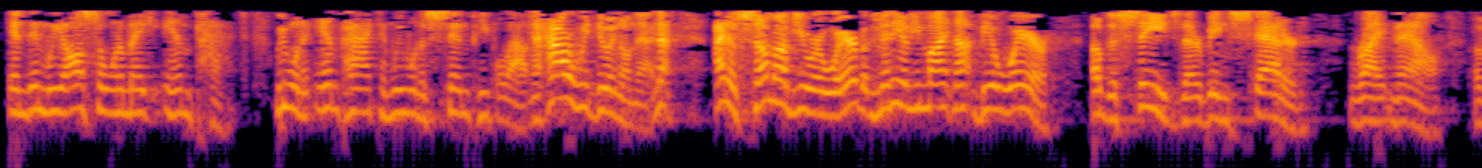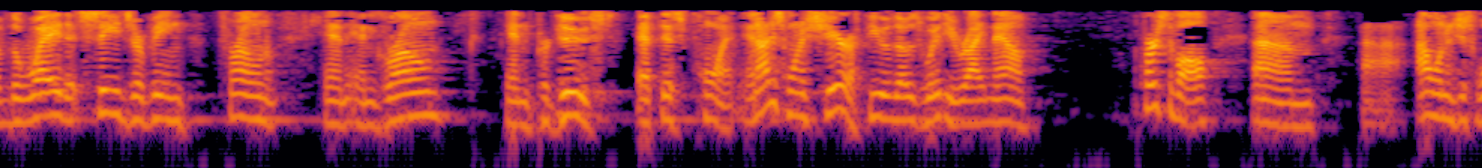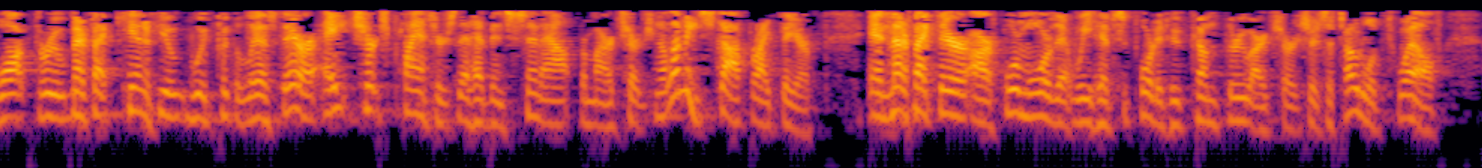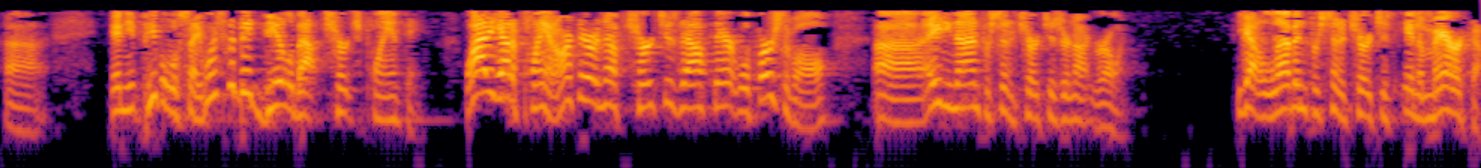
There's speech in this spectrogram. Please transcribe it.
And then we also want to make impact. We want to impact and we want to send people out. Now how are we doing on that? Now, I know some of you are aware, but many of you might not be aware of the seeds that are being scattered right now, of the way that seeds are being thrown and, and grown and produced at this point. And I just want to share a few of those with you right now First of all, um, I want to just walk through. Matter of fact, Ken, if you would put the list, there are eight church planters that have been sent out from our church. Now, let me stop right there. And matter of fact, there are four more that we have supported who've come through our church. There's a total of twelve. Uh, and people will say, "What's the big deal about church planting? Why do you got to plant? Aren't there enough churches out there?" Well, first of all, uh, 89% of churches are not growing. You got 11% of churches in America.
